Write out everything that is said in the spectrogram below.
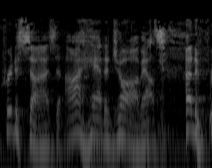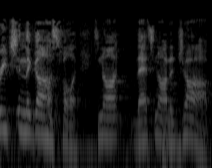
criticize that I had a job outside of preaching the gospel. It's not, that's not a job.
